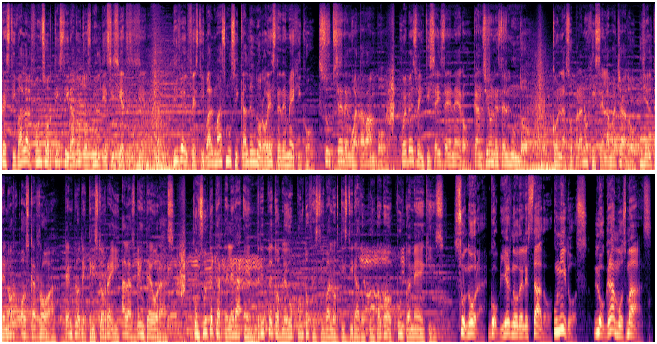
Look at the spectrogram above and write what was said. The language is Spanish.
Festival Alfonso Ortiz Tirado 2017. Vive el festival más musical del noroeste de México. Subsede en Guatabampo. Jueves 26 de enero. Canciones del mundo. Con la soprano Gisela Machado y el tenor Oscar Roa. Templo de Cristo Rey a las 20 horas. Consulte cartelera en www.festivalortistirado.gov.mx. Sonora, Gobierno del Estado. Unidos, logramos más.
